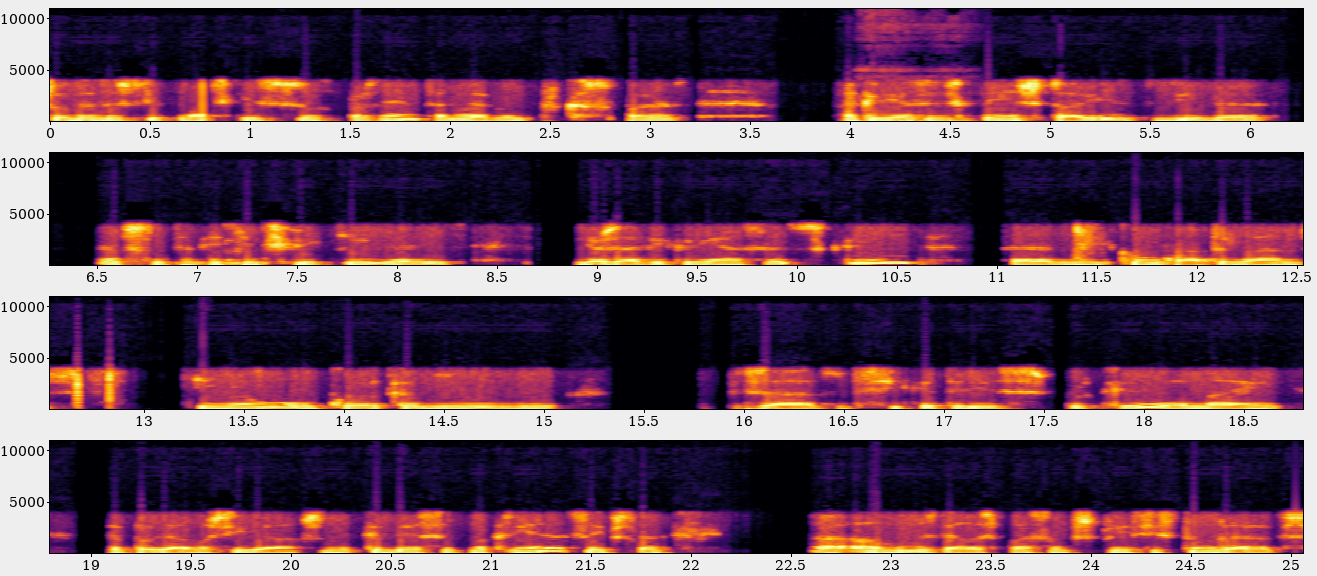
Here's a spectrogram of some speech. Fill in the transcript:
todas as dificuldades que isso representa, não é? Porque repare, há crianças que têm histórias de vida absolutamente indescritíveis. Eu já vi crianças que, um, com 4 anos, tinham o corpo cabeludo pesado de cicatrizes porque a mãe apagava os cigarros na cabeça de uma criança e, portanto, algumas delas passam por experiências tão graves.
